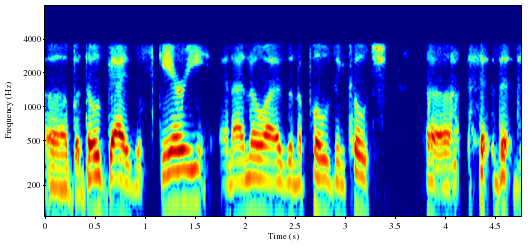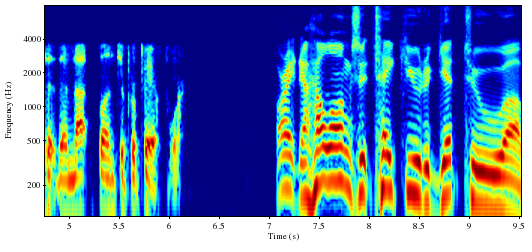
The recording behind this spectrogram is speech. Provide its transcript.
Uh, but those guys are scary, and I know as an opposing coach, uh, they're not fun to prepare for. All right, now how long does it take you to get to uh,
